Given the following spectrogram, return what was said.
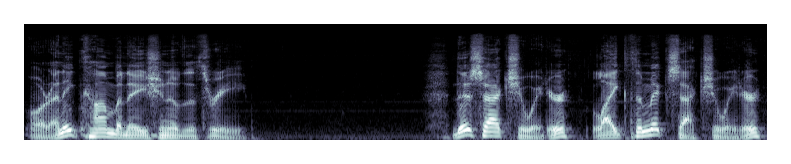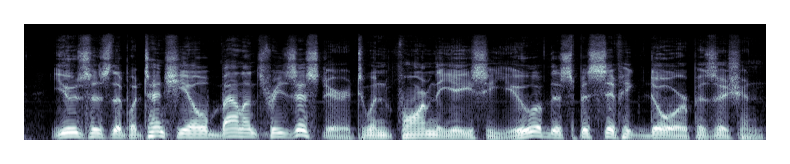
or any combination of the three. This actuator, like the mix actuator, uses the potentio balance resistor to inform the ACU of the specific door position.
